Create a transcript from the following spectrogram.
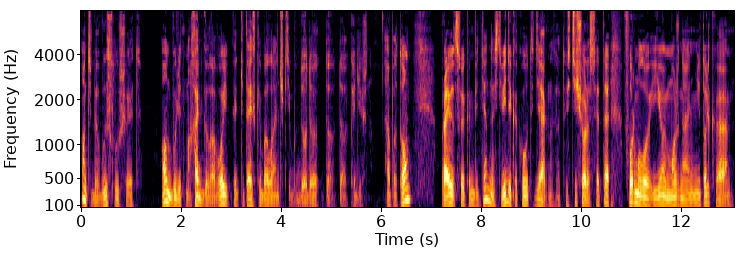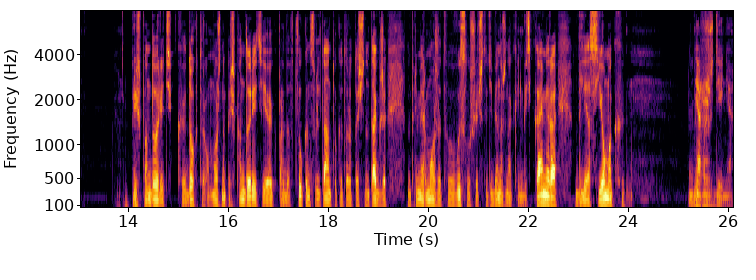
Он тебя выслушает, он будет махать головой, как китайский баланчик, типа да-да-да-да, конечно. А потом проявит свою компетентность в виде какого-то диагноза. То есть, еще раз, это формулу, ее можно не только пришпандорить к доктору, можно пришпандорить ее к продавцу-консультанту, который точно так же, например, может выслушать, что тебе нужна какая-нибудь камера для съемок дня рождения.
